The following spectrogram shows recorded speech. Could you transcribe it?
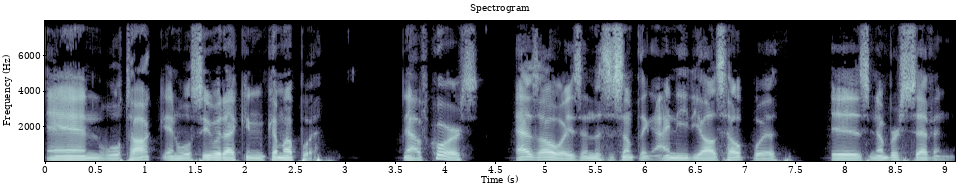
and we'll talk and we'll see what I can come up with. Now, of course, as always, and this is something I need y'all's help with, is number seven,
